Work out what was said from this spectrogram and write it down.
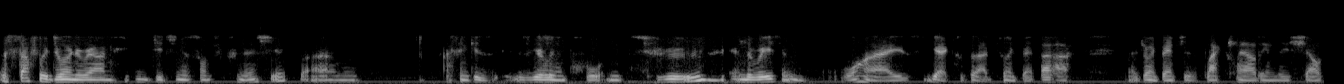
The stuff we're doing around Indigenous entrepreneurship, um, I think, is, is really important too. And the reason why is, yeah, because that joint, uh, joint ventures, black cladding these shell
